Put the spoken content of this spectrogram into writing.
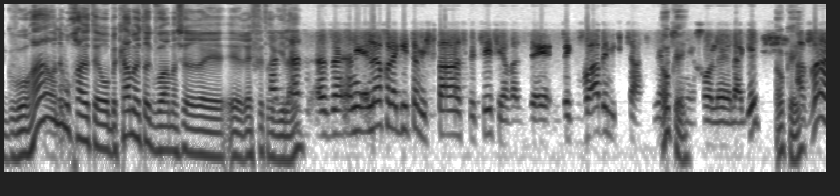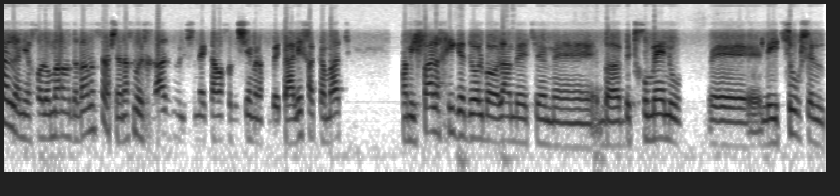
גבוהה או נמוכה יותר, או בכמה יותר גבוהה מאשר אה, אה, רפת רגילה? אז, אז, אז אני לא יכול להגיד את המספר הספציפי, אבל זה, זה גבוהה במקצת, זה okay. מה אוקיי. שאני יכול להגיד. Okay. אוקיי. אבל אני יכול לומר דבר נוסף, שאנחנו הכרזנו לפני כמה חודשים, אנחנו בתהליך הקמת המפעל הכי גדול בעולם בעצם בתחומנו לייצור של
